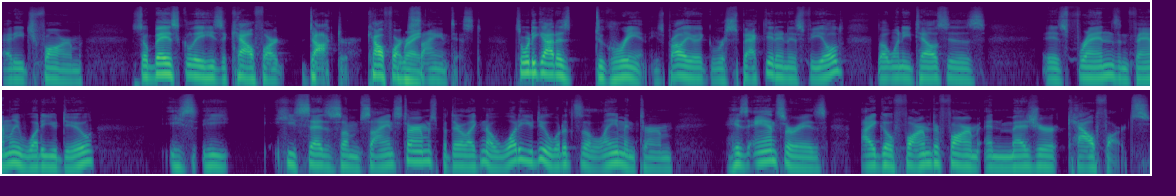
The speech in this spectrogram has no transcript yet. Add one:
at each farm. So basically, he's a cow fart doctor, cow fart Right. scientist. So what he got his degree in. He's probably like respected in his field, but when he tells his his friends and family, "What do you do?" He's he he says some science terms, but they're like, "No, what do you do? What is a layman term?" His answer is, "I go farm to farm and measure cow farts."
